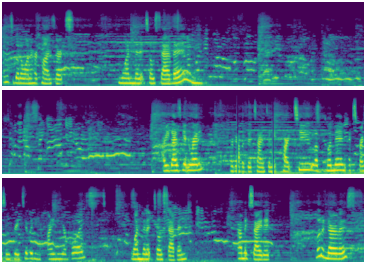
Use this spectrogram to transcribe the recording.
I need to go to one of her concerts. One minute till seven. Are you guys getting ready? We're gonna have a good time tonight. Part two of Women Expressing Creativity, Finding Your Voice. One minute till seven. I'm excited. A little nervous.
